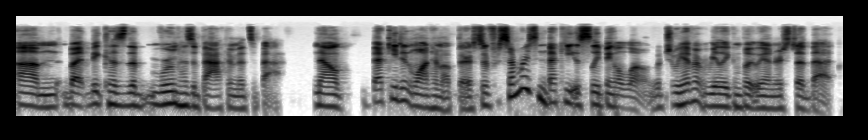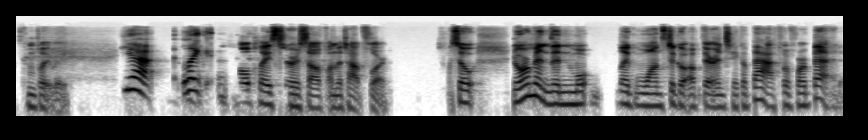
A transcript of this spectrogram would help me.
um but because the room has a bathroom it's a bath. Now Becky didn't want him up there. So for some reason Becky is sleeping alone, which we haven't really completely understood that completely. Yeah, like Whole place to herself on the top floor. So Norman then like wants to go up there and take a bath before bed.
